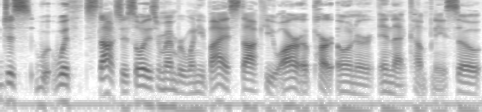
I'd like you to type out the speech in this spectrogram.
just w- with stocks, just always remember when you buy a stock, you are a part owner in that company. So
